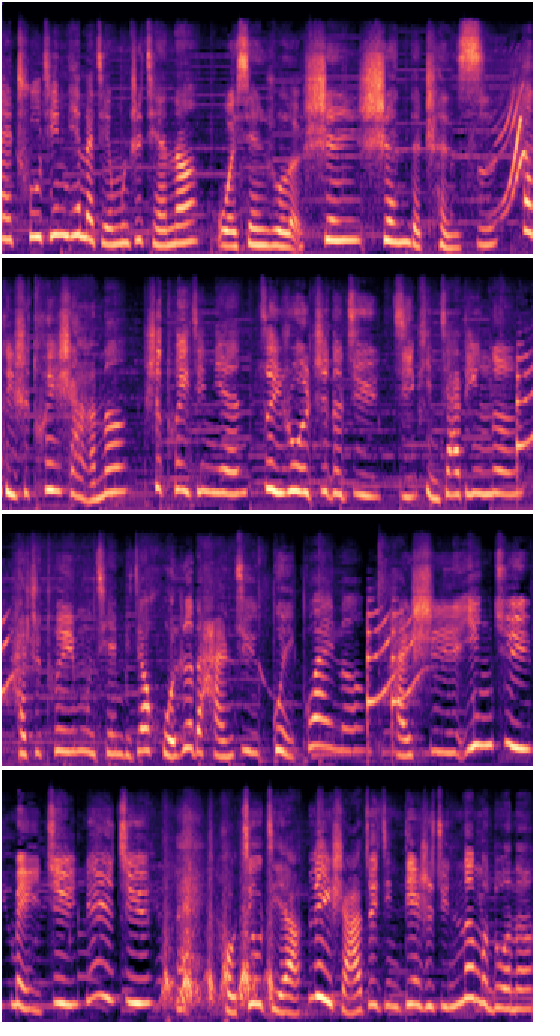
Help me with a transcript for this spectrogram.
在出今天的节目之前呢，我陷入了深深的沉思，到底是推啥呢？是推今年最弱智的剧《极品家丁》呢，还是推目前比较火热的韩剧《鬼怪》呢？还是英剧、美剧、日剧？哎，好纠结啊！为啥最近电视剧那么多呢？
